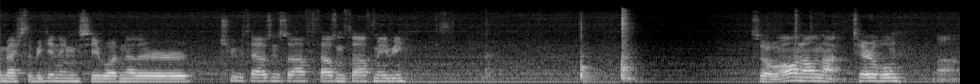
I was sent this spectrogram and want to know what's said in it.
Back to the beginning, see about another two thousandths off, thousandth off maybe. So all in all, not terrible. Um,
